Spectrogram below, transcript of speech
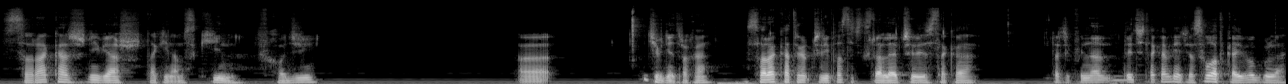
Soraka żniwiarz, taki nam skin wchodzi. Eee, dziwnie trochę. Soraka, czyli postać, która leczy, jest taka Raczej powinna być taka, wiecie, słodka i w ogóle.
